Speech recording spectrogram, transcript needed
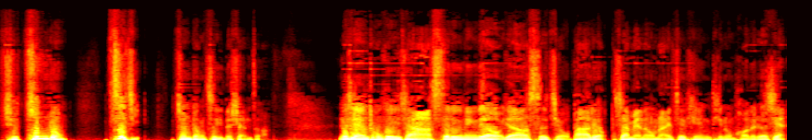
去尊重自己，尊重自己的选择。热线重复一下：四零零六幺幺四九八六。下面呢，我们来接听听众朋友的热线。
